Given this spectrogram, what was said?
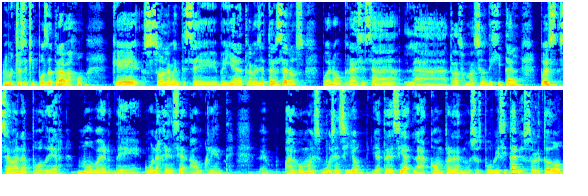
muchos equipos de trabajo que solamente se veían a través de terceros, bueno, gracias a la transformación digital, pues se van a poder mover de una agencia a un cliente. Eh, algo muy, muy sencillo, ya te decía, la compra de anuncios publicitarios, sobre todo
